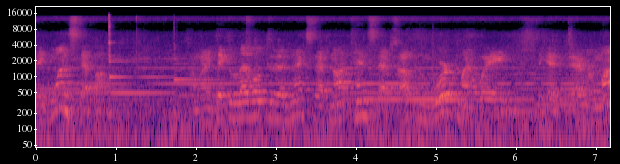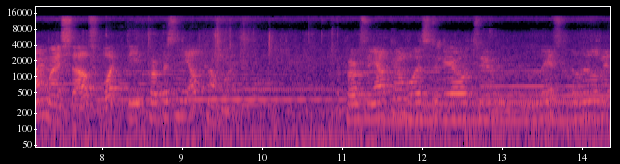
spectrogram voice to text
take one step up. I'm going to take the level to the next step, not 10 steps up, and work my way to get there. Remind myself what the purpose and the outcome was. The purpose and the outcome was to be able to lift a little bit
